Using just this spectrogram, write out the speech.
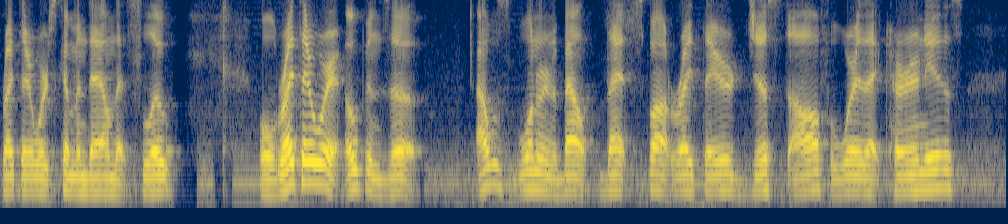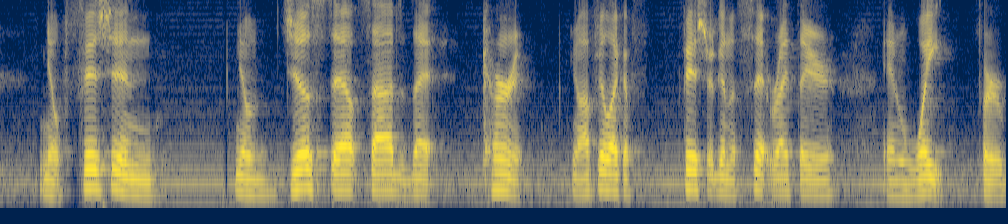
right there where it's coming down that slope. Well, right there where it opens up, I was wondering about that spot right there, just off of where that current is. You know, fishing, you know, just outside of that current. You know, I feel like a fish are gonna sit right there and wait for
